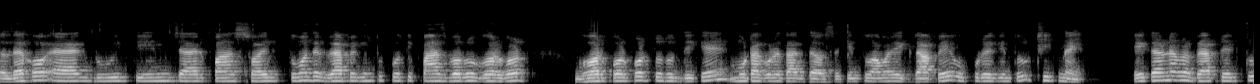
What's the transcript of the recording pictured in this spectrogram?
তাহলে দেখো এক, দুই, তিন, চার, পাঁচ, ছয়, তোমাদের গ্রাফে কিন্তু প্রতি পাঁচ বর্গ ঘর ঘর ঘর পর পর চতুর্দিকে মোটা করে দাগ দেওয়া আছে। কিন্তু আমার এই গ্রাফে উপরে কিন্তু ঠিক নাই। এই কারণে আমার গ্রাফটা একটু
